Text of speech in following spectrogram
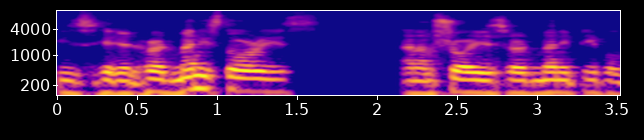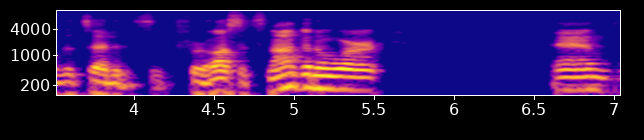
He's heard many stories, and I'm sure he's heard many people that said it's for us it's not going to work and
